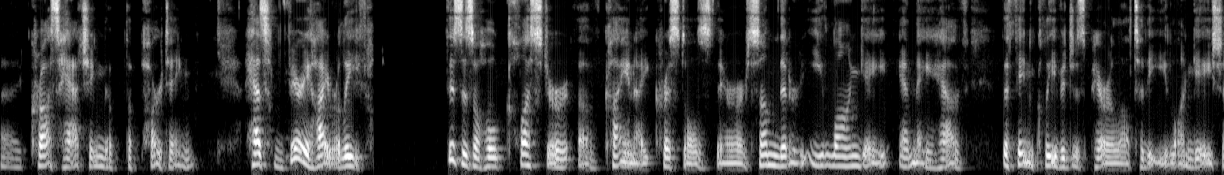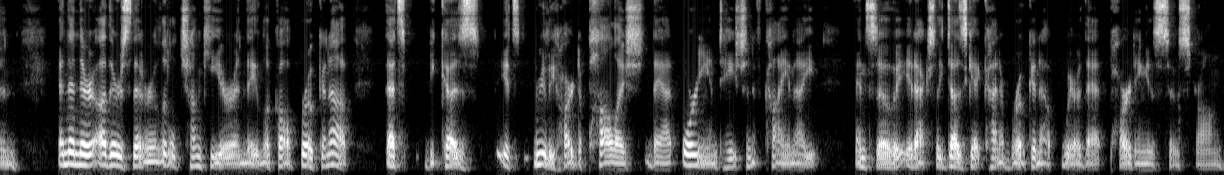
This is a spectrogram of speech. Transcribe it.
uh, cross-hatching, the, the parting. Has very high relief. This is a whole cluster of kyanite crystals. There are some that are elongate and they have the thin cleavages parallel to the elongation. And then there are others that are a little chunkier and they look all broken up. That's because it's really hard to polish that orientation of kyanite and so it actually does get kind of broken up where that parting is so strong.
